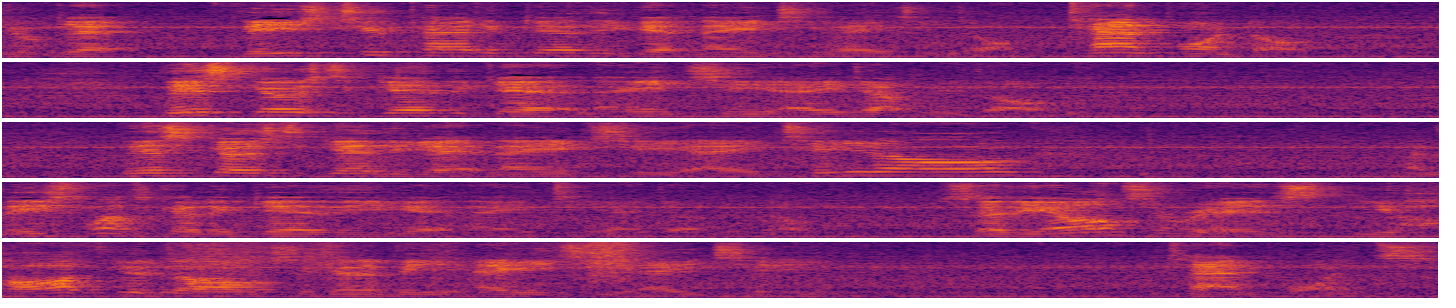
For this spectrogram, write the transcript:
you'll get these two pair together, you get an AT-AT dog, tan point dog. This goes together, you get an AT-AW dog. This goes together, you get an AT-AT dog. And these ones go together, you get an AT-AW dog. So the answer is, you half your dogs are going to be AT-AT, tan points.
